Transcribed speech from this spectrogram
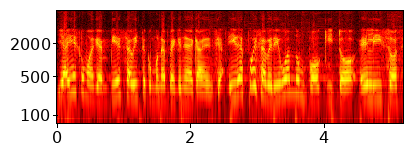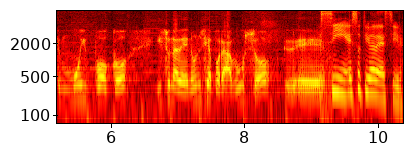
Y ahí es como que empieza, viste, como una pequeña decadencia. Y después, averiguando un poquito, él hizo hace muy poco, hizo una denuncia por abuso. eh, Sí, eso te iba a decir.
